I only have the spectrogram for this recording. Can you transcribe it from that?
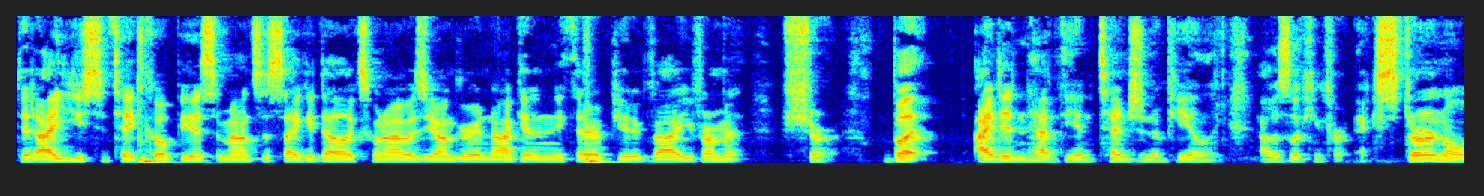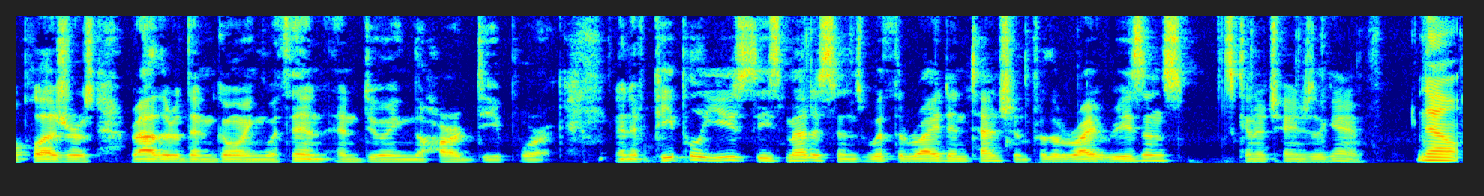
Did I used to take copious amounts of psychedelics when I was younger and not get any therapeutic value from it? Sure. But I didn't have the intention of healing. I was looking for external pleasures rather than going within and doing the hard, deep work. And if people use these medicines with the right intention for the right reasons, it's going to change the game. No,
